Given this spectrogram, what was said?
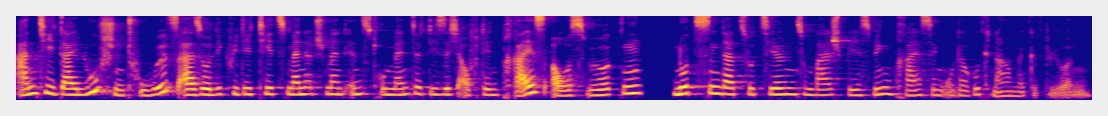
Anti-Dilution-Tools, also Liquiditätsmanagement-Instrumente, die sich auf den Preis auswirken, nutzen. Dazu zählen zum Beispiel Swing-Pricing oder Rücknahmegebühren.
